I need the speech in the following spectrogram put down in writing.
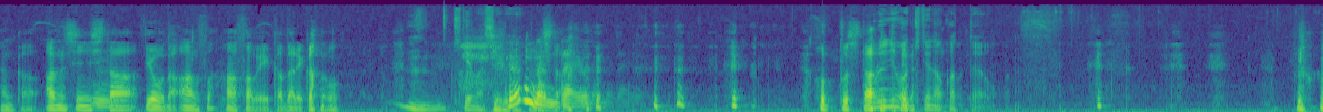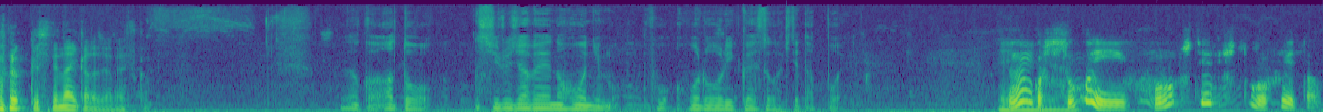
なんか安心したようなアンサ、ハーサウェイか誰かのうん来てました自よ何なんだよ。ほっとした俺にはい来てなかったよ ブロブロックしてないからじゃないですかなんかあとシルジャベの方にもフォフォローリクエストが来てたっぽいえーなんかすごいフォローしてる人が増えた。こ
